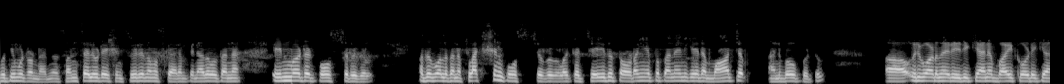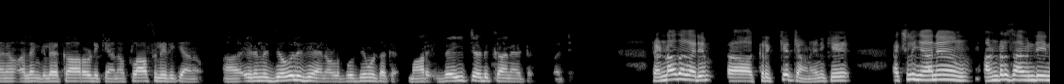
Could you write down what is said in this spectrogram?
ബുദ്ധിമുട്ടുണ്ടായിരുന്നു. സൺ സല്യൂട്ടേഷൻ സൂര്യ നമസ്കാരം പിന്നെ അതുപോലെ തന്നെ ഇൻവേർട്ടഡ് പോസ്റ്ററുകൾ അതുപോലെ തന്നെ ഫ്ലക്ഷൻ പോസ്റ്ററുകളൊക്കെ ചെയ്ത് തുടങ്ങിയപ്പോൾ തന്നെ എനിക്ക് അതിന്റെ മാറ്റം അനുഭവപ്പെട്ടു. ഒരുപാട് നേരം ഇരിക്കാനോ ബൈക്ക് ഓടിക്കാനോ അല്ലെങ്കിൽ കാർ ഓടിക്കാനോ ക്ലാസ്സിലിരിക്കാനോ ഇരുന്ന് ജോലി ചെയ്യാനുള്ള ബുദ്ധിമുട്ടൊക്കെ മാറി. വെയിറ്റ് എടുക്കാനായിട്ട് പറ്റി. രണ്ടാമത്തെ കാര്യം ക്രിക്കറ്റ് ആണ്. എനിക്ക് ആക്ച്വലി ഞാൻ under seventeen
